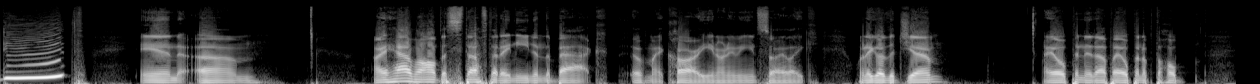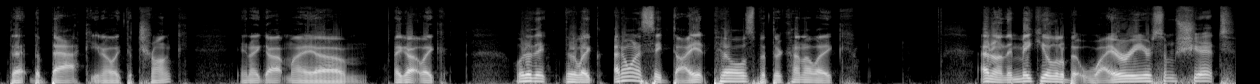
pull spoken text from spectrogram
dudes. And um, I have all the stuff that I need in the back of my car. You know what I mean? So I like when I go to the gym, I open it up. I open up the whole that the back, you know, like the trunk, and I got my um, I got like what are they? They're like I don't want to say diet pills, but they're kind of like I don't know. They make you a little bit wiry or some shit.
